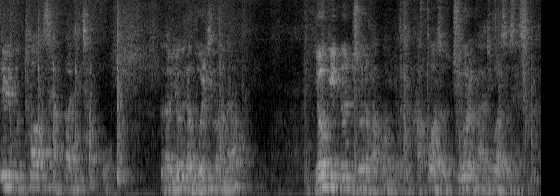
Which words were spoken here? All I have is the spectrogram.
1부터 4까지 찾고 그 다음에 여기다 뭘 집어넣어요? 여기 있는 주어를 갖고 옵니다. 갖고 와서 주어를 가지고 와서 셌습니다.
